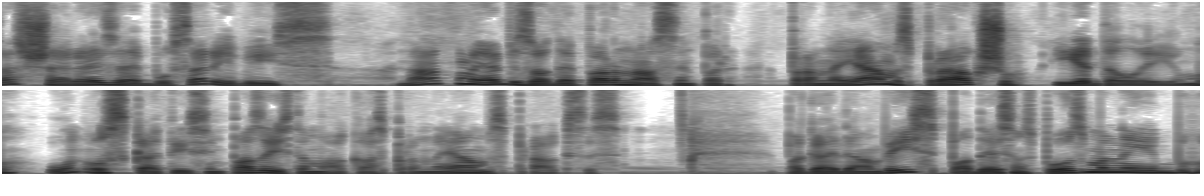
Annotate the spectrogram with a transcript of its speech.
tas šai reizē būs arī viss. Nākamajā epizodē parunāsim par pranajāmas prakšu iedalījumu un uzskaitīsim pazīstamākās pranajāmas prakses. Pagaidām viss, paldies jums par uzmanību,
